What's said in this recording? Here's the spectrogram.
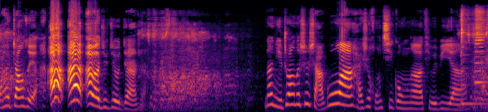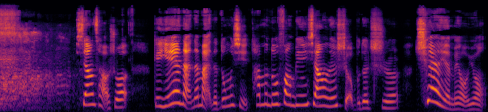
我还张嘴啊啊啊，就就这样式。那你装的是傻姑啊，还是洪七公啊？TVB 呀？香草说。给爷爷奶奶买的东西，他们都放冰箱里，舍不得吃，劝也没有用。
